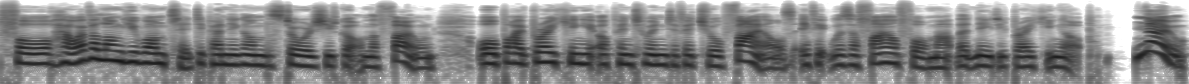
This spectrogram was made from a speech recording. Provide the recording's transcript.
for however long you wanted, depending on the storage you'd got on the phone, or by breaking it up into individual files if it was a file format that needed breaking up. No,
